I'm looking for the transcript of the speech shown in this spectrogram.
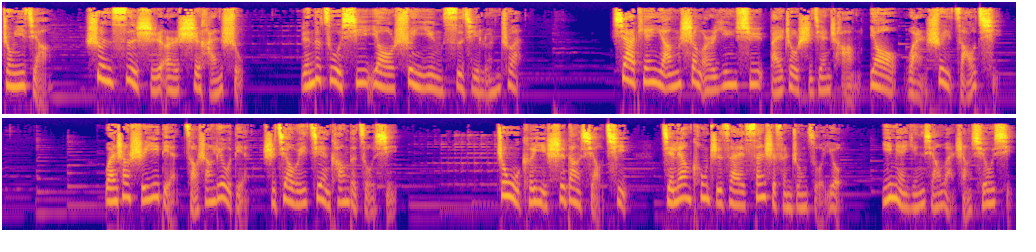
中医讲，顺四时而适寒暑，人的作息要顺应四季轮转。夏天阳盛而阴虚，白昼时间长，要晚睡早起。晚上十一点，早上六点是较为健康的作息。中午可以适当小憩，尽量控制在三十分钟左右，以免影响晚上休息。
